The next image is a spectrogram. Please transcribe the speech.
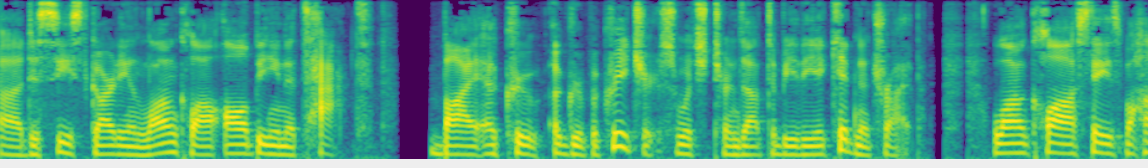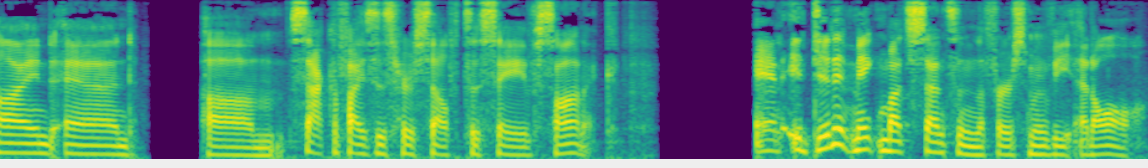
uh, deceased guardian Longclaw all being attacked by a, a group of creatures, which turns out to be the Echidna tribe. Longclaw stays behind and um, sacrifices herself to save Sonic. And it didn't make much sense in the first movie at all.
